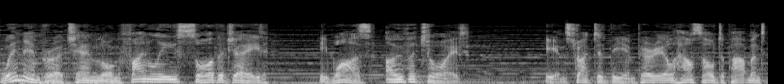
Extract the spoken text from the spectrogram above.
When Emperor Qianlong finally saw the jade, he was overjoyed. He instructed the Imperial Household Department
